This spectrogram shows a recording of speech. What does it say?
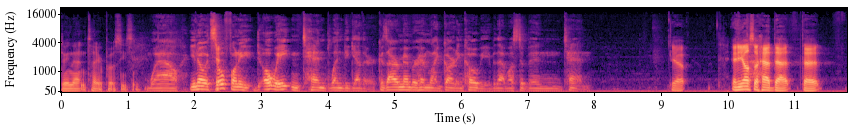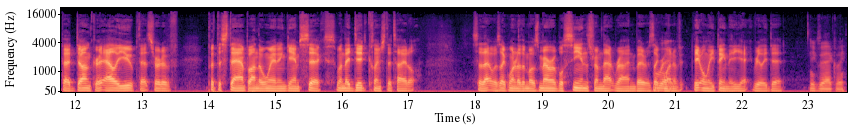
during that entire postseason. Wow. You know, it's so funny. 08 and 10 blend together because I remember him like guarding Kobe, but that must have been 10. Yep. And he also had that that that dunk or alley oop that sort of put the stamp on the win in Game Six when they did clinch the title. So that was like one of the most memorable scenes from that run, but it was like Right. one of the only thing that he really did. Exactly.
